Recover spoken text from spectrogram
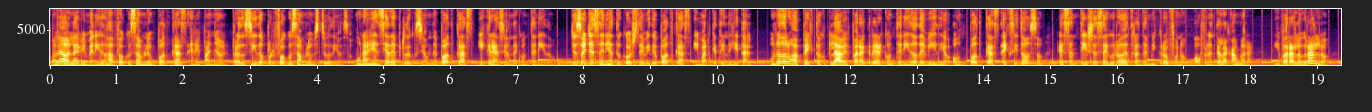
Hola, hola y bienvenidos a Focus on Bloom Podcast en español, producido por Focus on Bloom Studios, una agencia de producción de podcast y creación de contenido. Yo soy Yesenia, tu coach de video podcast y marketing digital. Uno de los aspectos claves para crear contenido de vídeo o un podcast exitoso es sentirse seguro detrás del micrófono o frente a la cámara. Y para lograrlo,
